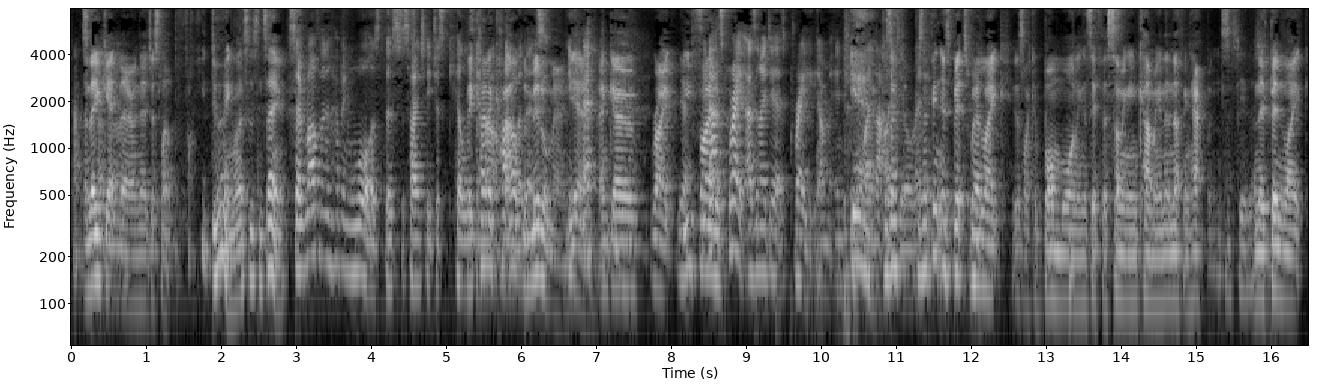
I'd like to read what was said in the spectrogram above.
That's and they clever. get there and they're just like, "What the fuck are you doing? This is insane." So rather than having wars, the society just kills. They kind of cut out the middleman, yeah, and go right. We Yeah. See, find that's a great as an idea. It's great. I'm intrigued Yeah, by that because I, idea already. because I think there's bits where like there's like a bomb warning as if there's something incoming and then nothing happens, see and they've been like,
